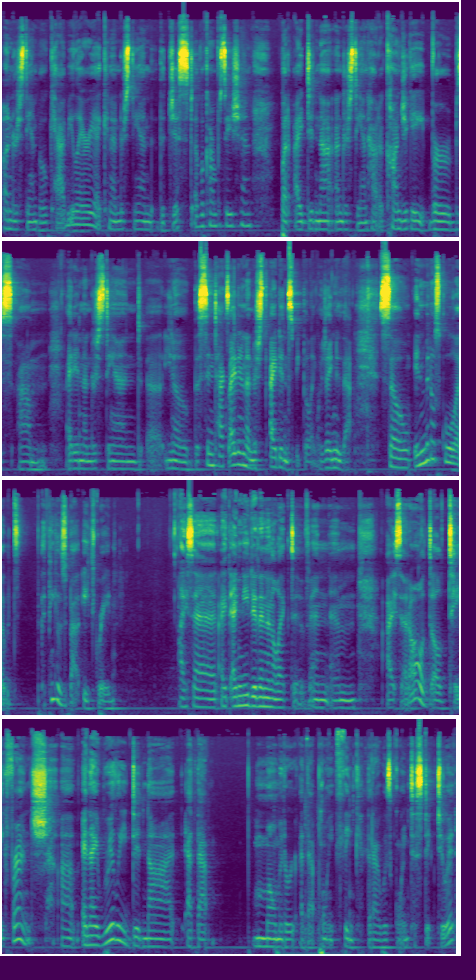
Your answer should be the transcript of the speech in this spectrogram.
understand vocabulary, I can understand the gist of a conversation, but I did not understand how to conjugate verbs. Um, I didn't understand, uh, you know, the syntax. I didn't understand. I didn't speak the language. I knew that. So in middle school, I would, I think it was about eighth grade. I said I, I needed an elective, and um, I said, "Oh, I'll, I'll take French." Um, and I really did not at that moment or at that point think that I was going to stick to it.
